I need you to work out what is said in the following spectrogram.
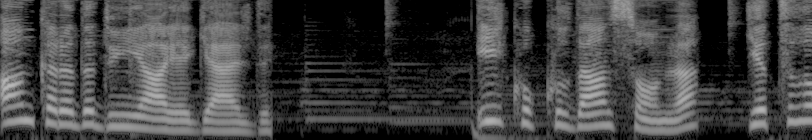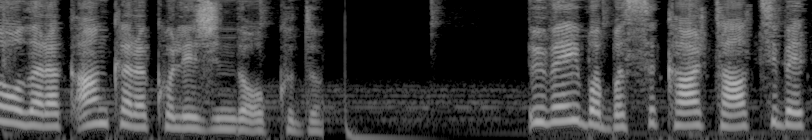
Ankara'da dünyaya geldi. İlkokuldan sonra yatılı olarak Ankara Koleji'nde okudu. Üvey babası Kartal Tibet,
